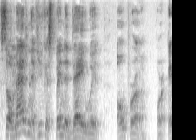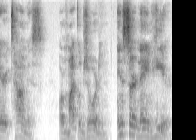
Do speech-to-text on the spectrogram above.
So imagine if you could spend a day with Oprah or Eric Thomas or Michael Jordan, insert name here.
